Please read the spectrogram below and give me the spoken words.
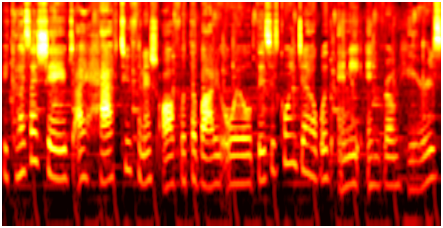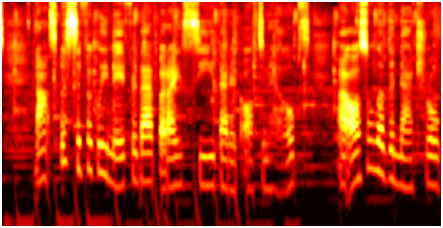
Because I shaved, I have to finish off with the body oil. This is going to help with any ingrown hairs. Not specifically made for that, but I see that it often helps. I also love the natural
